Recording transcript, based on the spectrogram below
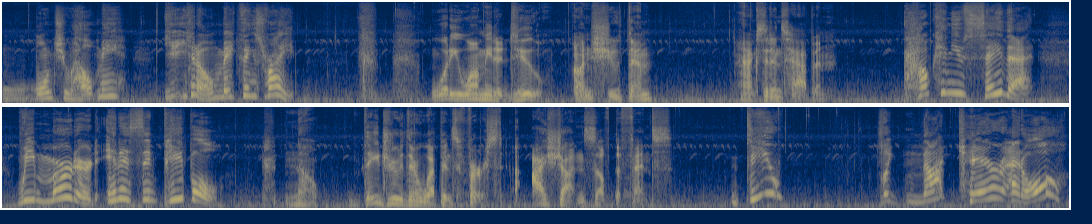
won't you help me? Y- you know, make things right. What do you want me to do? Unshoot them? Accidents happen. How can you say that? We murdered innocent people. No, they drew their weapons first. I shot in self defense. Do you, like, not care at all?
